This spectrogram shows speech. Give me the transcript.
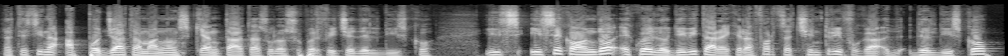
la testina appoggiata ma non schiantata sulla superficie del disco. Il, il secondo è quello di evitare che la forza centrifuga del disco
